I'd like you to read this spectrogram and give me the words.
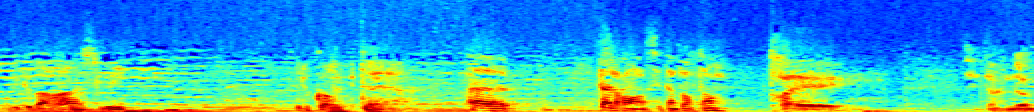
Tandis que Barras, lui, c'est le corrupteur. Euh, Talleyrand, c'est important Très. C'est un homme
